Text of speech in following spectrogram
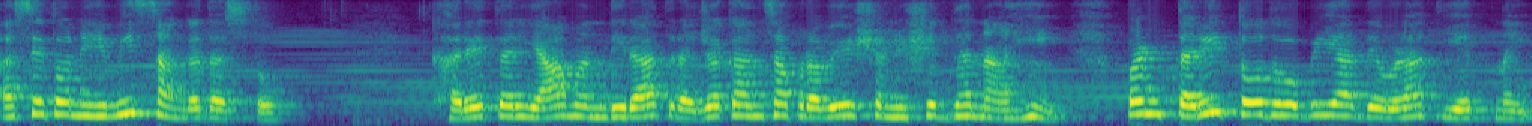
असे तो नेहमीच सांगत असतो. खरे तर या मंदिरात रजकांचा प्रवेश निषिद्ध नाही पण तरी तो धोबी या देवळात येत नाही.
